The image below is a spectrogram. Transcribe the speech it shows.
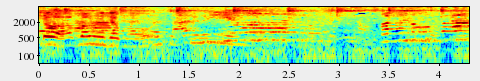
Tuh abang udah mau. Panukan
